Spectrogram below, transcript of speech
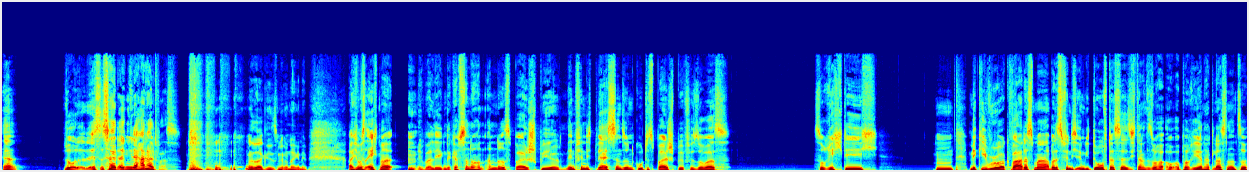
ja? So, es ist halt irgendwie, der hat halt was. Sag ist mir unangenehm. Aber ich muss echt mal überlegen, da gab es doch noch ein anderes Beispiel. Wen finde ich, wer ist denn so ein gutes Beispiel für sowas? So richtig Mickey Rourke war das mal, aber das finde ich irgendwie doof, dass er sich dann so operieren hat lassen und so.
